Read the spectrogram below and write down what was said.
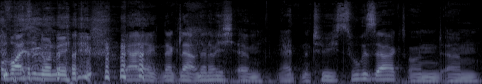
Oh, weiß ich noch nicht. ja, na, na klar. Und dann habe ich ähm, ja, natürlich zugesagt und ähm,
